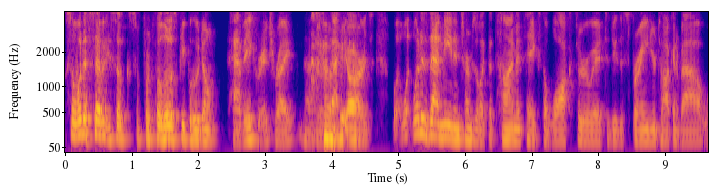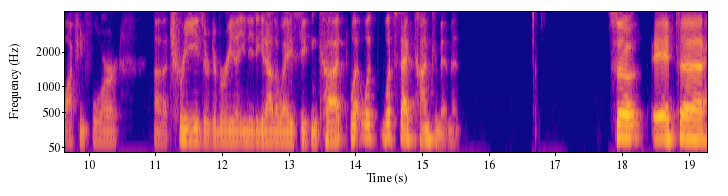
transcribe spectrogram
so what is seventy? So, so for, for those people who don't have acreage, right, uh, backyards, what, what what does that mean in terms of like the time it takes to walk through it, to do the spraying you're talking about, watching for uh, trees or debris that you need to get out of the way so you can cut? What what what's that time commitment? So it uh,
